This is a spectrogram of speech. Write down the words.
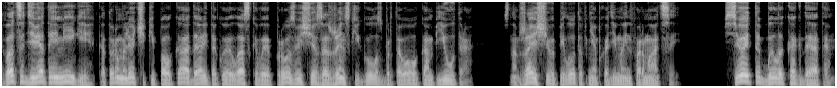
29-е МИГи, которым летчики полка дали такое ласковое прозвище за женский голос бортового компьютера, снабжающего пилотов необходимой информацией. Все это было когда-то.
